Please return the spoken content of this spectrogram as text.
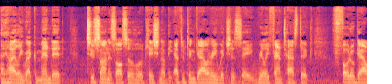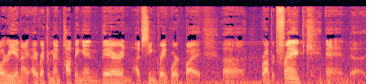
I highly recommend it. Tucson is also the location of the Etherton Gallery, which is a really fantastic photo gallery, and I, I recommend popping in there. And I've seen great work by uh, Robert Frank and uh,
